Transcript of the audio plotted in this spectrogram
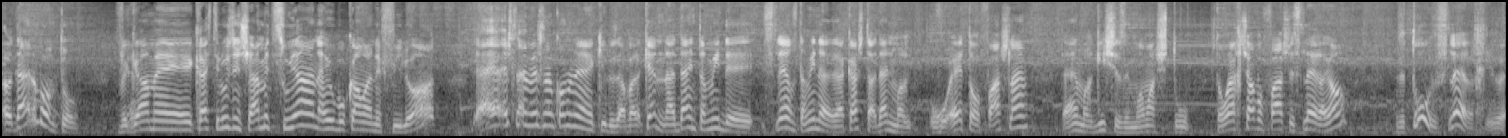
עדיין אלבום טוב. וגם Christ Illusion שהיה מצוין, היו בו כמה נפילות. היה- יש להם, יש להם כל מיני, כאילו זה, אבל כן, עדיין תמיד, סלייר זה תמיד הלהקה שאתה עדיין רואה את ההופעה שלהם, אתה עדיין מרגיש שזה ממש true. אתה רואה עכשיו הופעה של סלייר היום, זה true, זה סלייר, אחי. זה-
